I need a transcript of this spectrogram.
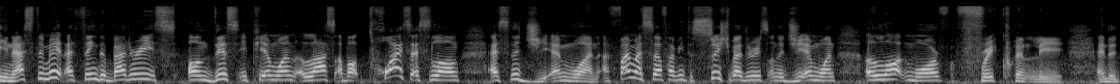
In estimate, I think the batteries on this EPM1 last about twice as long as the GM1. I find myself having to switch batteries on the GM1 a lot more frequently. And the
